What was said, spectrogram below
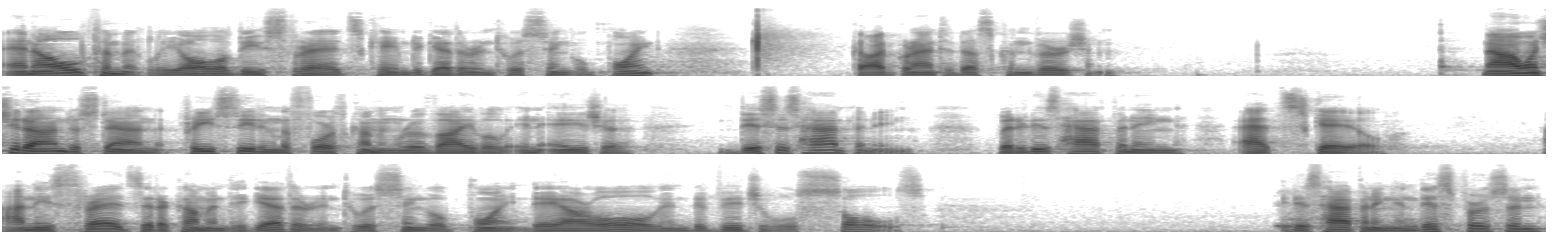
And ultimately, all of these threads came together into a single point. God granted us conversion. Now, I want you to understand that preceding the forthcoming revival in Asia, this is happening, but it is happening at scale. And these threads that are coming together into a single point, they are all individual souls it is happening in this person,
